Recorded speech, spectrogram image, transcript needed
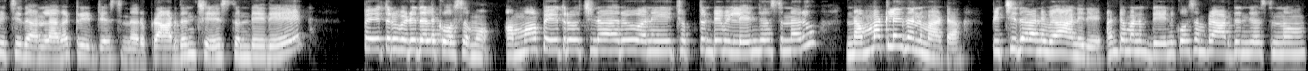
పిచ్చిదానిలాగా ట్రీట్ చేస్తున్నారు. ప్రార్థన చేస్తుండేదే పేతురు విడుదల కోసము. అమ్మ పేతురు వచ్చినారు అని చెప్తుంటే వీళ్ళు ఏం చేస్తున్నారు? నమ్మట్లేదన్నమాట. పిచ్చిదానివా అనేది అంటే మనం దేనికోసం ప్రార్థన చేస్తున్నాం?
